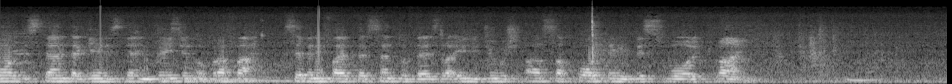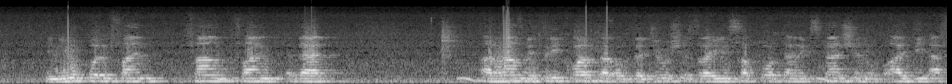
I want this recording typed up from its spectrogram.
world stands against the invasion of Rafah, 75% of the Israeli Jewish are supporting this war crime. A new poll find, found, found that around three quarter of the Jewish Israelis support an expansion of IDF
